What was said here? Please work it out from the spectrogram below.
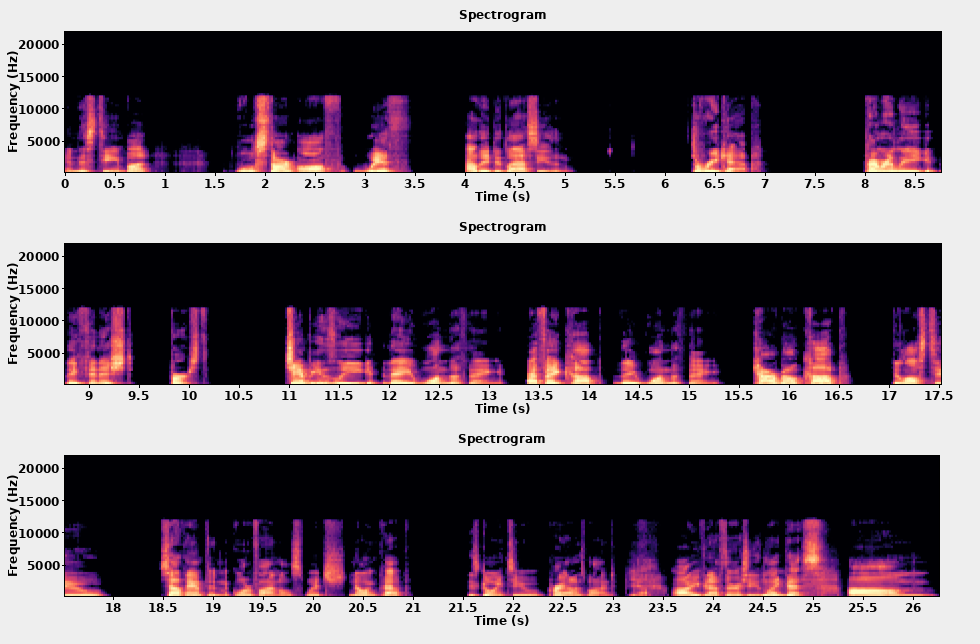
in this team, but we'll start off with how they did last season. To recap, Premier League they finished first. Champions League they won the thing. FA Cup they won the thing. Carabao Cup they lost to Southampton in the quarterfinals, which knowing Pep is going to prey on his mind Yeah. uh, even after a season like Mm. this. Um,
